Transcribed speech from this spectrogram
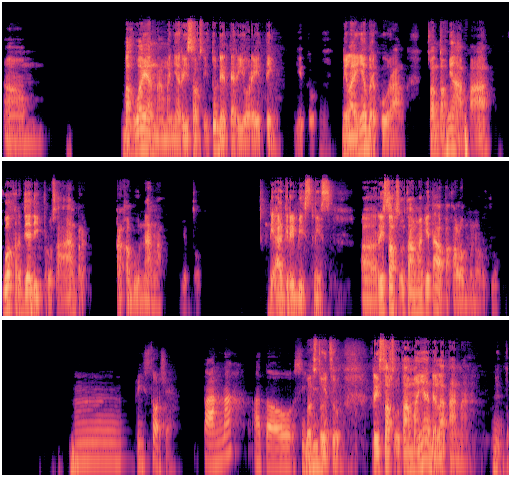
um, bahwa yang namanya resource itu deteriorating gitu. Nilainya berkurang. Contohnya apa? Gue kerja di perusahaan per, perkebunan lah gitu. Di agribisnis uh, resource utama kita apa kalau menurut lo? Hmm, resource ya? Tanah atau si Gue setuju. Resource utamanya adalah tanah. Hmm. Gitu.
